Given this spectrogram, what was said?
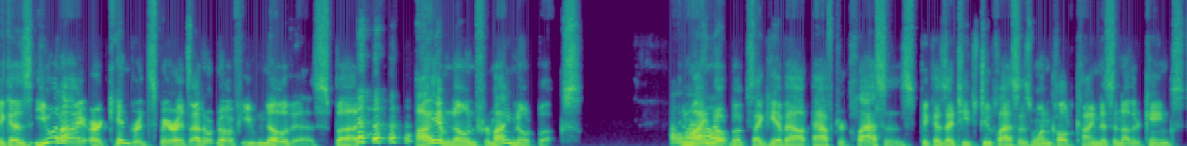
because you and I are kindred spirits. I don't know if you know this, but I am known for my notebooks. Oh, wow. My notebooks I give out after classes because I teach two classes, one called Kindness and Other Kinks,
